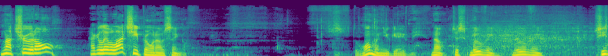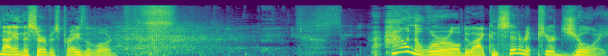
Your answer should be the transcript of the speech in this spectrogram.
Not true at all. I could live a lot cheaper when I was single. The woman you gave me. No, just moving, moving. She's not in the service. Praise the Lord. How in the world do I consider it pure joy?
